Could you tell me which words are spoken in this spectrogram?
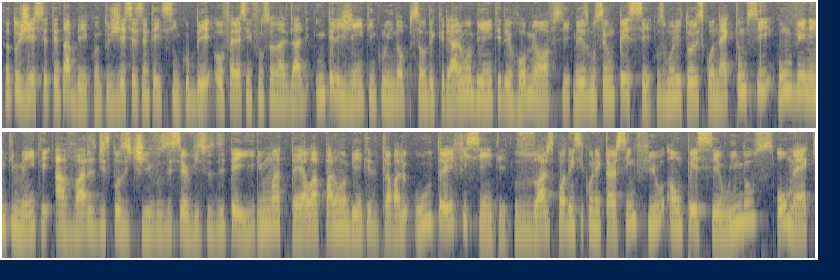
Tanto o G70B quanto o G65B oferecem funcionalidade inteligente, incluindo a opção de criar um ambiente de home office mesmo sem um PC. Os monitores conectam-se convenientemente a vários dispositivos e serviços de TI em uma tela para um ambiente de trabalho ultra eficiente. Os usuários podem se conectar sem fio a um PC Windows ou Mac,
